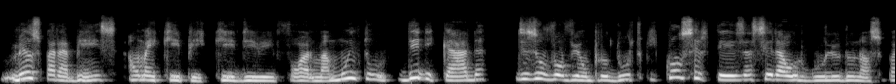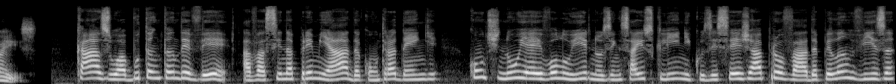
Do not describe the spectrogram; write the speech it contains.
Meus parabéns a uma equipe que, de forma muito dedicada, desenvolveu um produto que, com certeza, será orgulho do nosso país. Caso a Butantan DV, a vacina premiada contra a dengue, continue a evoluir nos ensaios clínicos e seja aprovada pela Anvisa,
